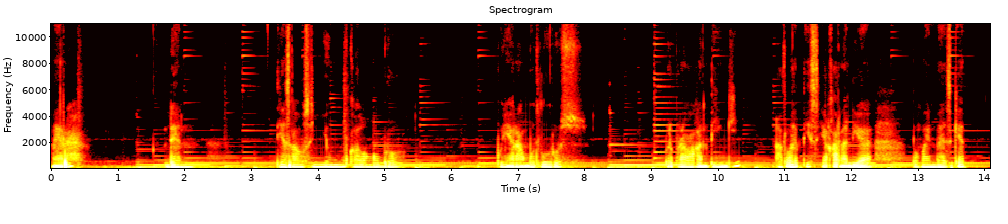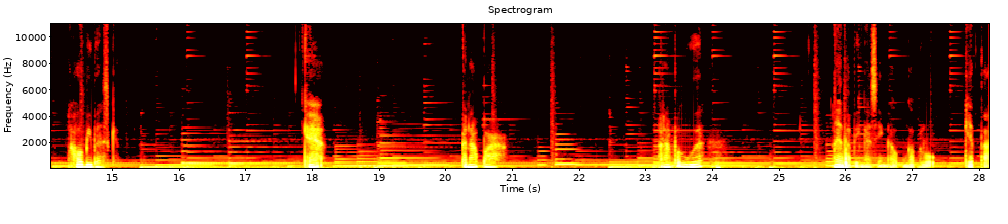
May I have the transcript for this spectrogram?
merah, dan dia selalu senyum kalau ngobrol. Punya rambut lurus, berperawakan tinggi, atletis ya karena dia pemain basket, hobi basket. Kayak kenapa? Kenapa gue? Nah tapi nggak sih nggak nggak perlu kita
